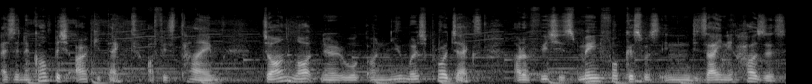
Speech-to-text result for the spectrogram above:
As an accomplished architect of his time, John Lautner worked on numerous projects, out of which his main focus was in designing houses.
